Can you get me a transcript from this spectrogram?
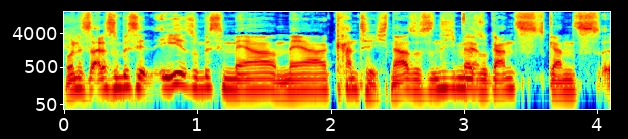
Und es ist alles so ein bisschen eh so ein bisschen mehr mehr kantig. Ne? Also es ist nicht mehr so ganz ganz äh,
